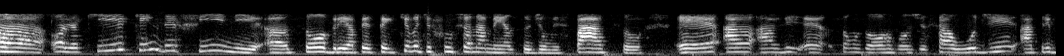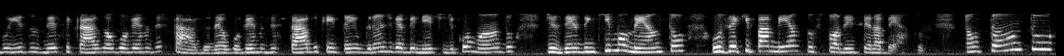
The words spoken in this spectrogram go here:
Ah, olha, aqui quem define ah, sobre a perspectiva de funcionamento de um espaço é a, a, é, são os órgãos de saúde atribuídos, nesse caso, ao governo do Estado. Né? O governo do Estado, quem tem o grande gabinete de comando, dizendo em que momento os equipamentos podem ser abertos. Então, tanto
